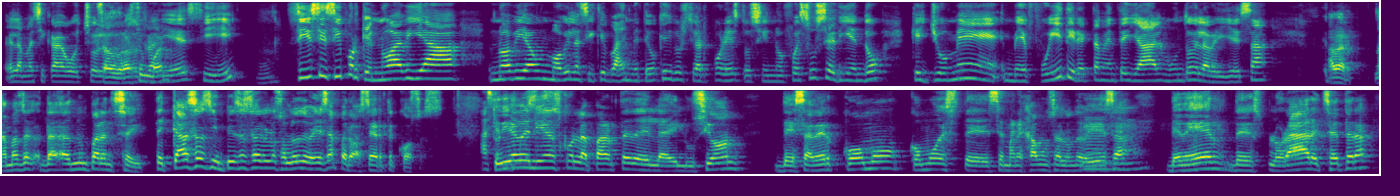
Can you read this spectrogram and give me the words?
Eh, La más chica 8, O sea, la ¿duraste un otra buen? 10, sí. Mm. Sí, sí, sí, porque no había, no había un móvil así que, ay, me tengo que divorciar por esto, sino fue sucediendo que yo me, me fui directamente ya al mundo de la belleza. A ver, nada más hazme un paréntesis ahí. Te casas y empiezas a hacer los salones de belleza, pero a hacerte cosas. Hacer Tú ya cosas. venías con la parte de la ilusión de saber cómo, cómo este, se manejaba un salón de belleza, de ver, de explorar, etcétera,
